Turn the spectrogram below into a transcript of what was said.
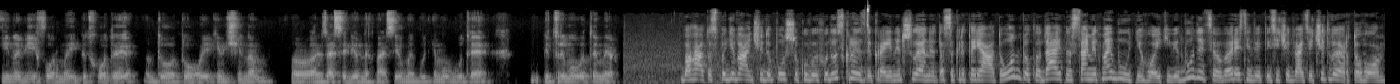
і нові форми і підходи до того, яким чином е, Організація Об'єднаних Націй в майбутньому буде підтримувати мир. Багато сподівань щодо пошуку виходу з кризи країни-члени та секретаріат ООН покладають на саміт майбутнього, який відбудеться у вересні 2024-го.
